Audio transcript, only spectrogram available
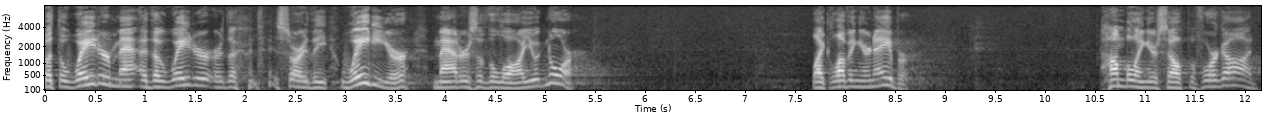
but the waiter, the waiter or the sorry, the weightier matters of the law you ignore. Like loving your neighbor, humbling yourself before God.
